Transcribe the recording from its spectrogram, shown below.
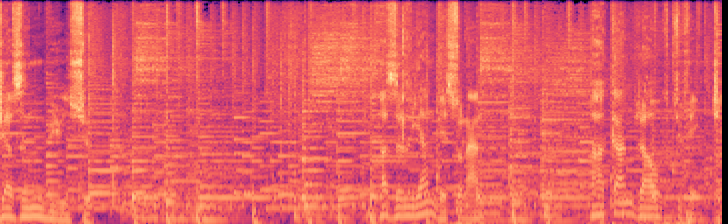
Cazın Büyüsü Hazırlayan ve sunan Hakan Rauf Tüfekçi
